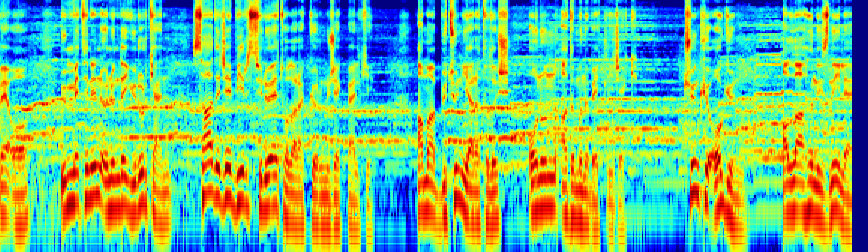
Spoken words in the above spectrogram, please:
Ve o, ümmetinin önünde yürürken sadece bir silüet olarak görünecek belki. Ama bütün yaratılış onun adımını bekleyecek. Çünkü o gün Allah'ın izniyle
